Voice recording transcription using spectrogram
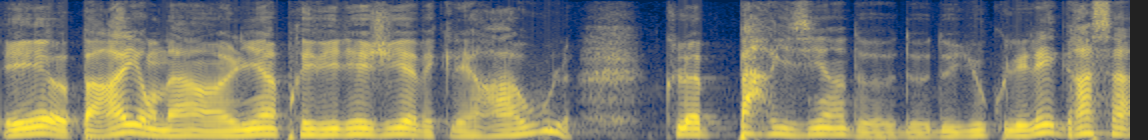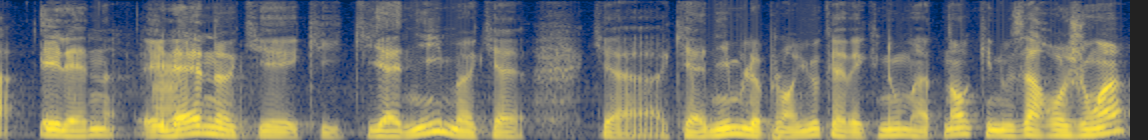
Et euh, pareil, on a un lien privilégié avec les Raoul, club parisien de, de, de ukulélé, grâce à Hélène. Mm. Hélène qui, est, qui, qui anime, qui, a- qui, a- qui anime le plan Yuk avec nous maintenant, qui nous a rejoint.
